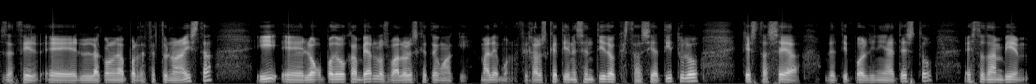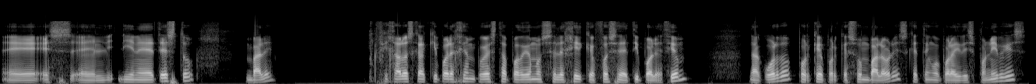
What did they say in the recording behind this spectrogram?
es decir, eh, la columna por defecto en una lista, y eh, luego puedo cambiar los valores que tengo aquí, ¿vale? Bueno, fijaros que tiene sentido que esta sea título, que esta sea de tipo línea de texto, esto también eh, es línea de texto, ¿vale? Fijaros que aquí, por ejemplo, esta podríamos elegir que fuese de tipo elección, ¿De acuerdo? ¿Por qué? Porque son valores que tengo por ahí disponibles.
